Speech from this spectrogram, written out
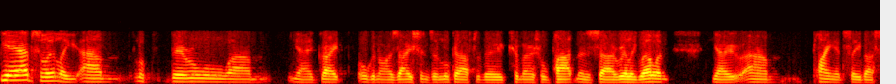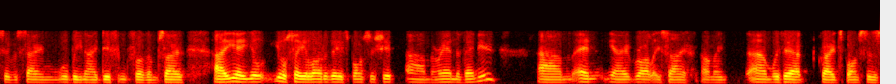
Yeah, absolutely. Um, look, they're all um, you know great organisations that look after their commercial partners uh, really well, and you know um, playing at Cbus Super Stadium will be no different for them. So, uh, yeah, you'll you'll see a lot of their sponsorship um, around the venue, um, and you know, rightly so. I mean, um, without great sponsors,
